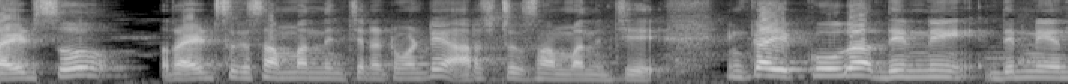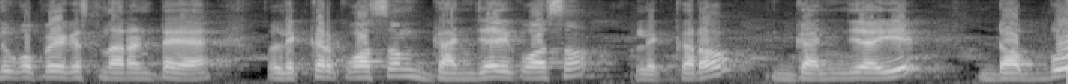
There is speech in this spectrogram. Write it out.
రైడ్స్ రైడ్స్కి సంబంధించినటువంటి అరెస్ట్కి సంబంధించి. ఇంకా ఎక్కువగా దీన్ని దీన్ని ఎందుకు ఉపయోగిస్తున్నారంటే లిక్కర్ కోసం గంజాయి కోసం లిక్కరు గంజాయి డబ్బు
